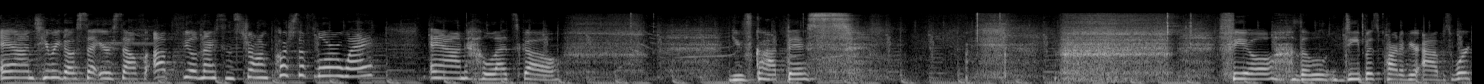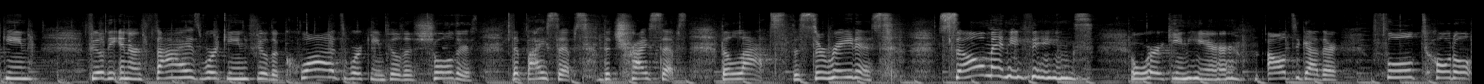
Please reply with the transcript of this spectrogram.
And here we go, set yourself up, feel nice and strong, push the floor away, and let's go. You've got this. Feel the deepest part of your abs working. Feel the inner thighs working, feel the quads working, feel the shoulders, the biceps, the triceps, the lats, the serratus. So many things working here all together. Full total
